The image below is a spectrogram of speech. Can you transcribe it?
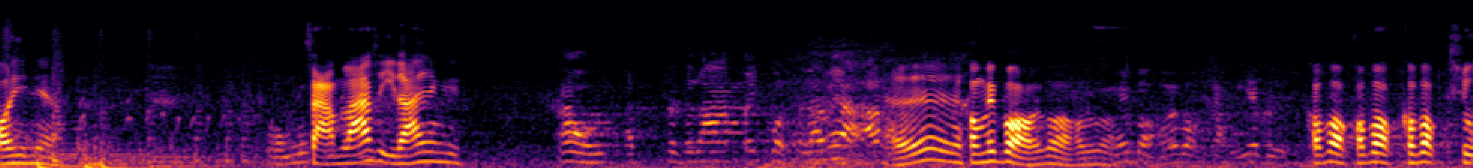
้อยเนี่ยสามล้านสี่ล้านยังไงเอาสัตนาไปกดไปแล้วเนี่เออเขาไม่บอกไม่บอกเขาไม่บอกไม่บอกไม่บอกขังเงียบเลยเขาบอกเขาบอกเขาบอกชู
